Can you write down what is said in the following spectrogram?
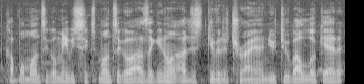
a couple months ago, maybe six months ago. I was like, you know, I'll just give it a try on YouTube. I'll look at it,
